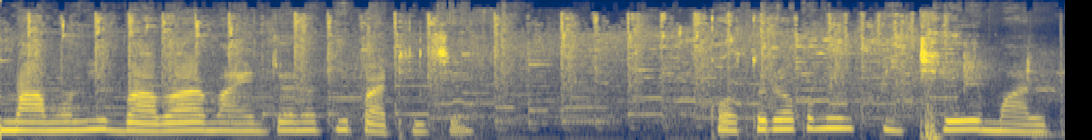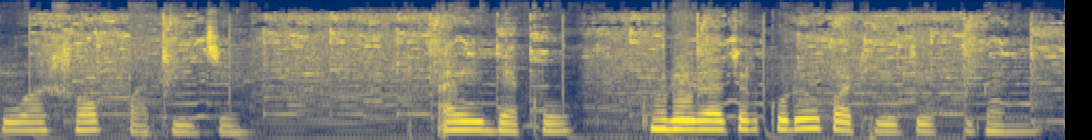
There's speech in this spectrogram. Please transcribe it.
মামনি বাবা আর মায়ের জন্য কি পাঠিয়েছে। কত রকমের পিঠে, মালপোয়া সব পাঠিয়েছে। আর এই দেখো, কুড়ের আচার করেও পাঠিয়েছে একটুখানি।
